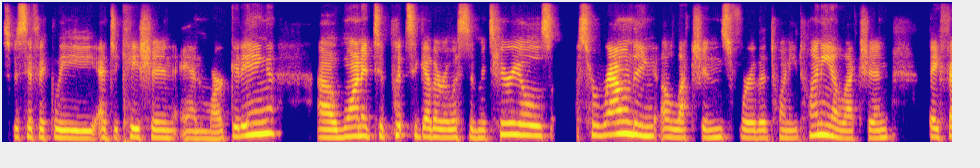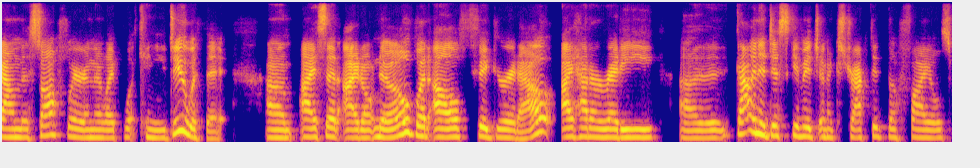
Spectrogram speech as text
specifically education and marketing, uh, wanted to put together a list of materials surrounding elections for the 2020 election, they found this software and they're like, what can you do with it? Um, I said, I don't know, but I'll figure it out. I had already uh, gotten a disk image and extracted the files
